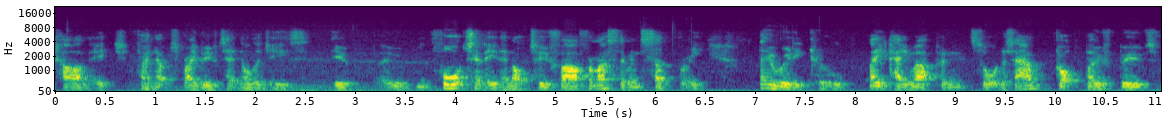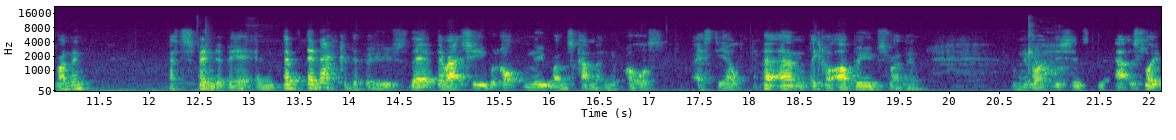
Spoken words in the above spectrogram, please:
carnage. Phoned up Spray Booth Technologies, who fortunately, they're not too far from us. They're in Sudbury. They were really cool. They came up and sorted us out, got both booths running. Had to spend a bit, and they're, they're knackered the booths. They're they're actually we've got new ones coming, of course, SDL. But um, they got our booths running. we're like, this is like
